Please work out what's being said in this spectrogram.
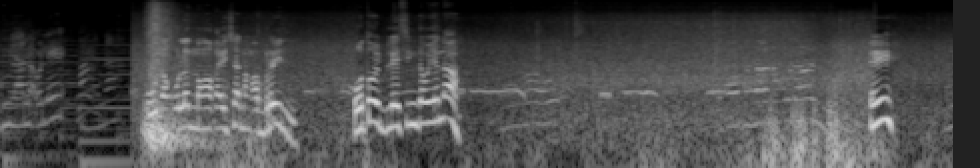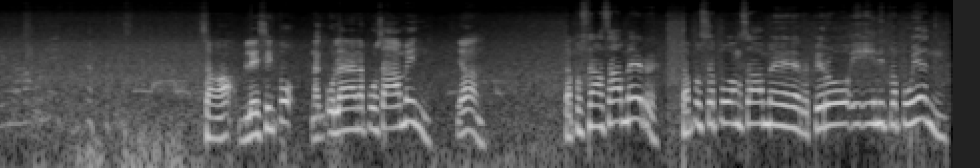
Kumaya na uli. Na. Unang ulan mga kaisa ng Abril. Otoy, blessing daw yan ah. Eh. Sa nga, blessing po. Nag-ulan na, na po sa amin. Yan. Tapos na ang summer. Tapos na po ang summer. Pero iinit pa po yan.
